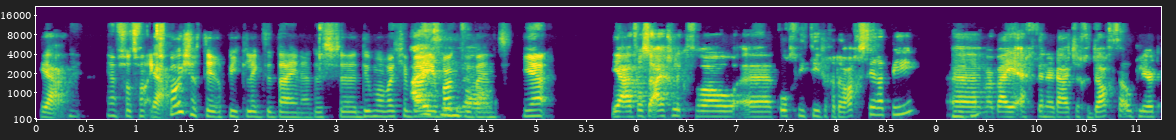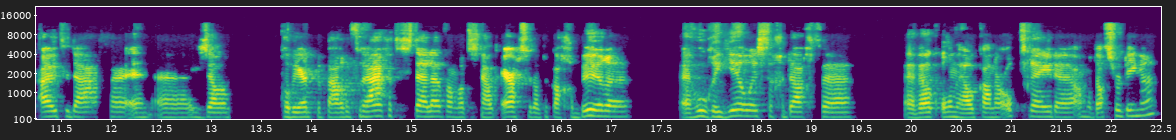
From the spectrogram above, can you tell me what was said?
ja. ja, een soort van exposure therapie klinkt het bijna. Dus eh, doe maar wat je waar je bang voor bent. Ja. Ja, het was eigenlijk vooral cognitieve gedragstherapie. Eh, Mhm. Waarbij je echt inderdaad je gedachten ook leert uit te dagen. En eh, jezelf probeert bepaalde vragen te stellen. Van wat is nou het ergste dat er kan gebeuren? Eh, hoe reëel is de gedachte? Welk onheil kan er optreden? Allemaal dat soort dingen.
